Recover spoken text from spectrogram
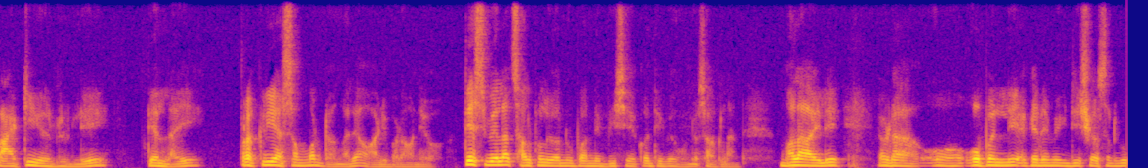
पार्टीहरूले त्यसलाई प्रक्रियासम्म ढङ्गले अगाडि बढाउने हो। त्यस बेला छलफल गर्नुपर्ने विषय कतिपय हुन सक्लान्। मलाई अहिले एउटा ओपनली एकाडेमिक डिस्कसनको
